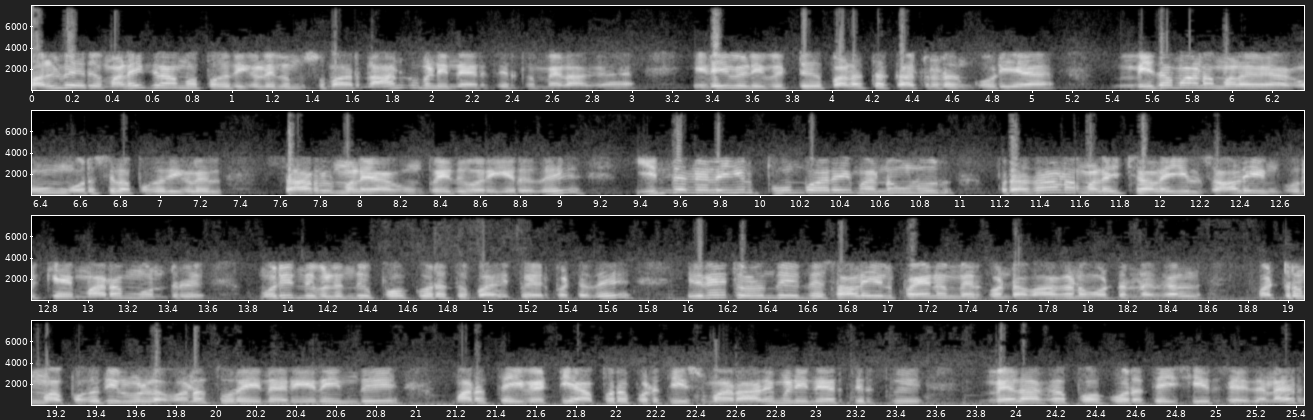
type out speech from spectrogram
பல்வேறு மலை கிராம பகுதிகளிலும் சுமார் நான்கு மணி நேரத்திற்கு மேலாக இடைவெளி விட்டு பலத்த காற்றுடன் கூடிய மிதமான மழையாகவும் ஒரு சில பகுதிகளில் சாரல் மழையாகவும் பெய்து வருகிறது. இந்த நிலையில் பூம்பாறை மன்னவனூர் பிரதான மலைச்சாலையில் சாலையின் குறுக்கே மரம் ஒன்று முறிந்து விழுந்து போக்குவரத்து பாதிப்பு ஏற்பட்டது. இதனைத் தொடர்ந்து இந்த சாலையில் பயணம் மேற்கொண்ட வாகன ஓட்டுநர்கள் மற்றும் அப்பகுதியில் உள்ள வனத்துறையினர் இணைந்து மரத்தை வெட்டி அப்புறப்படுத்தி சுமார் அரை மணி நேரத்திற்கு மேலாக போக்குவரத்தை சீர் செய்தனர்.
